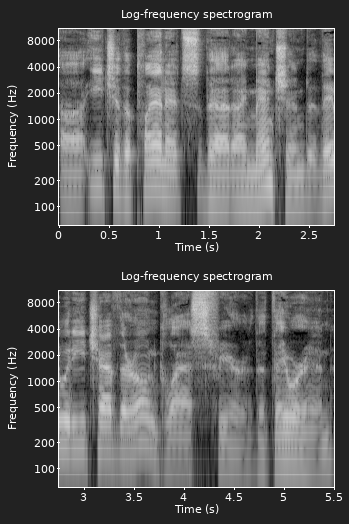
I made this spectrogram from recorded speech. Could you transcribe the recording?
uh, each of the planets that I mentioned, they would each have their own glass sphere that they were in.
